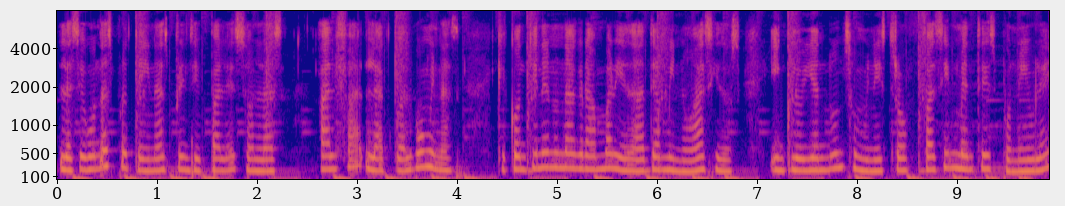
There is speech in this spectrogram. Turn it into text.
Las segundas proteínas principales son las alfa-lactoalbúminas, que contienen una gran variedad de aminoácidos, incluyendo un suministro fácilmente disponible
